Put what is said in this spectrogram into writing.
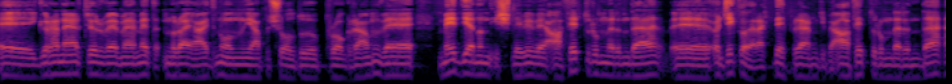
e, Gürhan Ertür ve Mehmet Nuray Aydınoğlu'nun yapmış olduğu program ve medyanın işlevi ve afet durumlarında e, öncelikli olarak deprem gibi afet durumlarında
